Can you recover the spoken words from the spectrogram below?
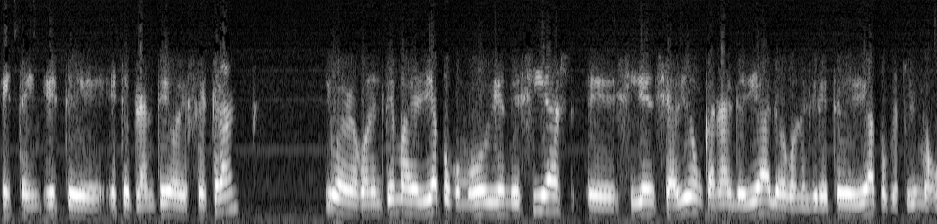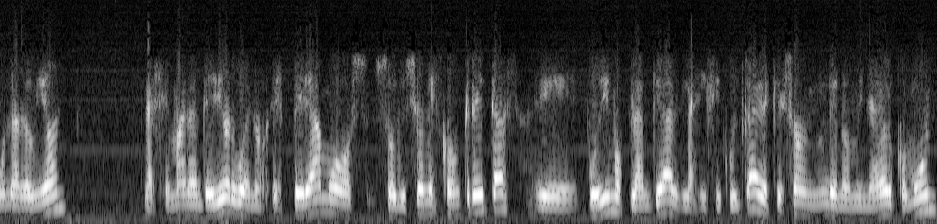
este, este, este planteo de FESTRAN. Y bueno, con el tema del DIAPO, como vos bien decías, eh, si bien se abrió un canal de diálogo con el director de DIAPO, que tuvimos una reunión la semana anterior, bueno, esperamos soluciones concretas, eh, pudimos plantear las dificultades que son un denominador común,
